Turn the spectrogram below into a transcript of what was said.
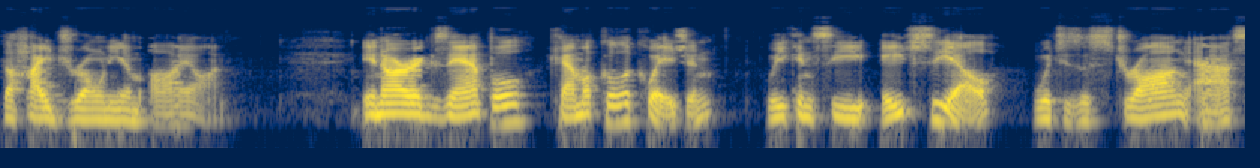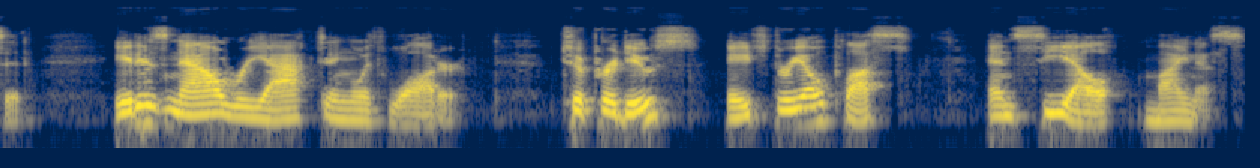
the hydronium ion. In our example chemical equation, we can see HCl, which is a strong acid. It is now reacting with water to produce H3O plus and Cl minus.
